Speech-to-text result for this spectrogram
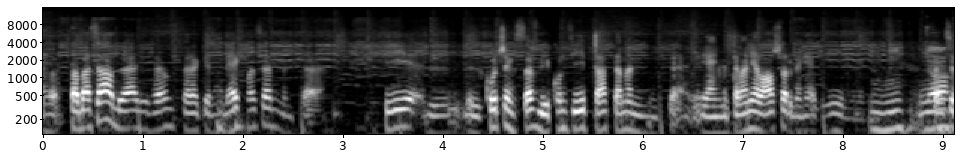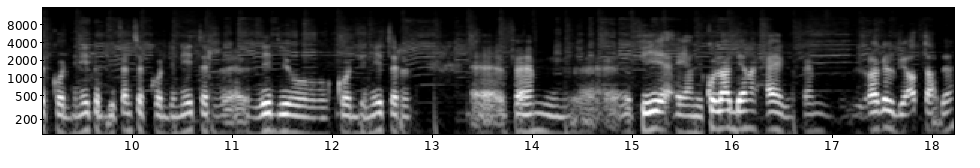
فبساعده يعني فاهم فلكن هناك مثلا انت في ال coaching staff بيكون فيه بتاع 8 يعني من 8 ل 10 بني آدمين يعني. defensive coordinator defensive coordinator video coordinator فاهم آه، في يعني كل واحد بيعمل حاجة فاهم الراجل بيقطع ده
